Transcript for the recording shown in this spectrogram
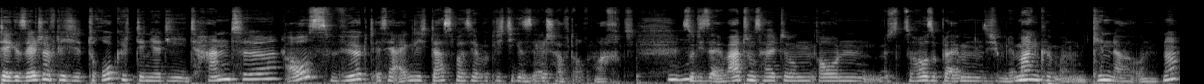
Der gesellschaftliche Druck, den ja die Tante auswirkt, ist ja eigentlich das, was ja wirklich die Gesellschaft auch macht. Mhm. So diese Erwartungshaltung, Frauen müssen zu Hause bleiben, sich um den Mann kümmern, um die Und ne?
